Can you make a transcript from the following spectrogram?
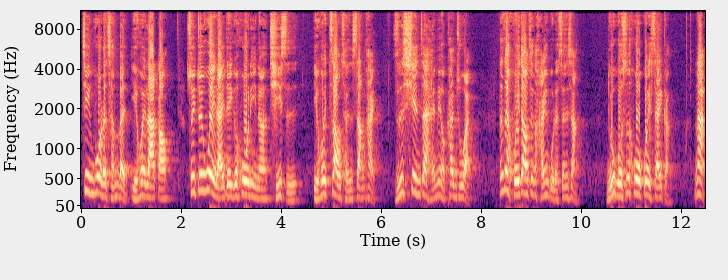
进货的成本也会拉高，所以对未来的一个获利呢，其实也会造成伤害，只是现在还没有看出来。那再回到这个航运股的身上，如果是货柜塞港，那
